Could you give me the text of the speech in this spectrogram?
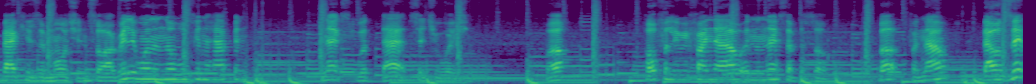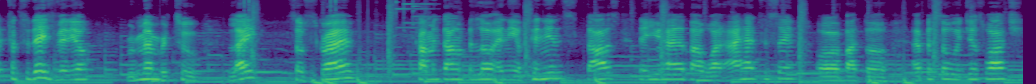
back his emotions. So I really want to know what's to happen next with that situation. Well, hopefully we find that out in the next episode. But for now, that was it for today's video. Remember to like, subscribe, comment down below any opinions, thoughts that you had about what I had to say or about the episode we just watched.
